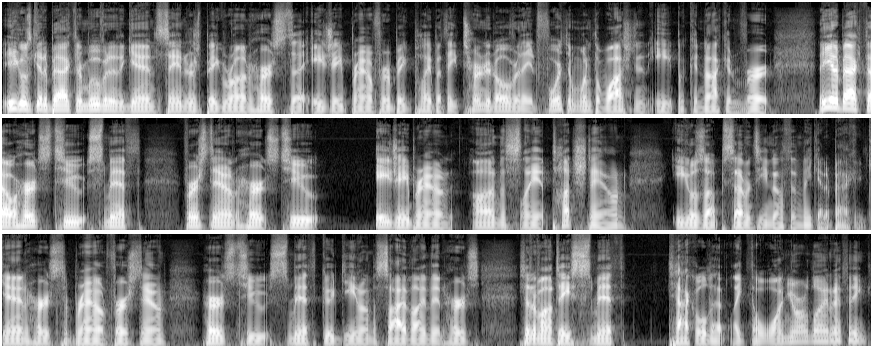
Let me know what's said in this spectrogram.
Eagles get it back. They're moving it again. Sanders, big run. Hurts to A.J. Brown for a big play, but they turn it over. They had fourth and one at the Washington eight, but could not convert. They get it back, though. Hurts to Smith. First down. Hurts to A.J. Brown on the slant. Touchdown. Eagles up 17 nothing. They get it back again. Hurts to Brown. First down. Hurts to Smith. Good gain on the sideline. Then Hurts to DeVonta Smith. Tackled at like the one yard line, I think.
